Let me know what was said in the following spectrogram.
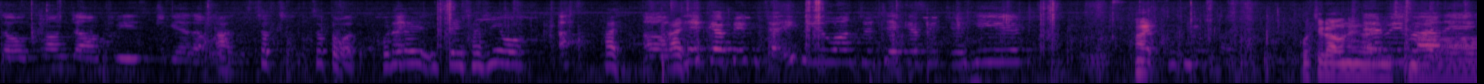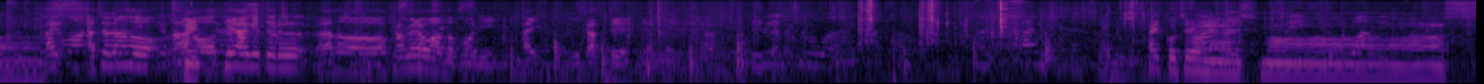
So count down please together. あ、ちょっと、ちょっと待って、これで一緒に写真を。はい、Uh, はい。Take a picture. If you want to take a picture here, はい。こちらお願いします。はい you want あ to ちらの take a あの、picture? 手挙げてるあのカメラマンの方に、はい、向かって、えー、いただきます。はい、こちらお願いします。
